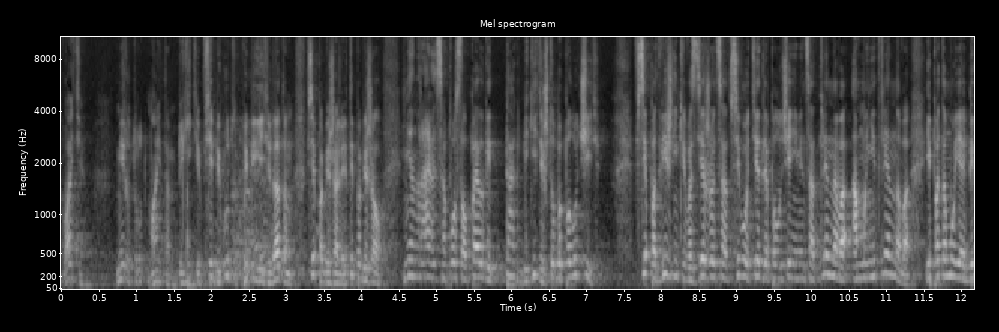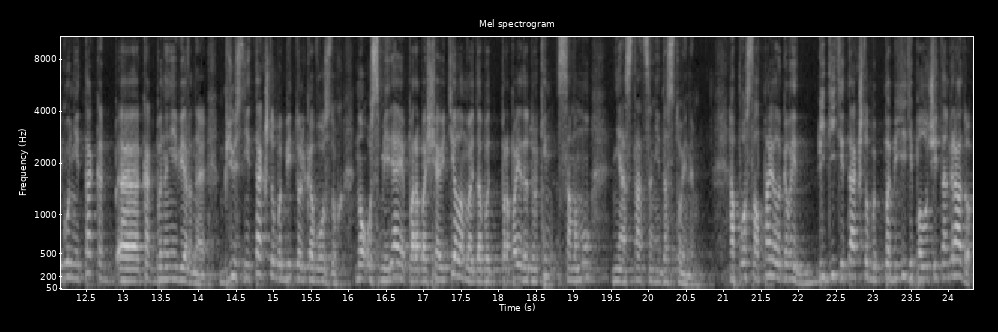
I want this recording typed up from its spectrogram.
давайте мир, труд, май, там, бегите, все бегут, вы бегите, да, там, все побежали, и ты побежал. Мне нравится, апостол Павел говорит, так, бегите, чтобы получить. Все подвижники воздерживаются от всего, те для получения венца тленного, а мы не тленного. И потому я бегу не так, как, э, как бы на неверное, бьюсь не так, чтобы бить только воздух, но усмиряю, порабощаю тело мое, дабы проповедовать другим, самому не остаться недостойным. Апостол Павел говорит, бегите так, чтобы победить и получить награду.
